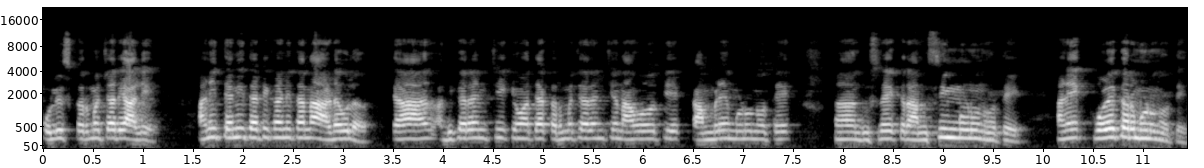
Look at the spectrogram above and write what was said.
पोलीस कर्मचारी आले आणि त्यांनी त्या ठिकाणी त्यांना अडवलं. त्या अधिकाऱ्यांची किंवा त्या कर्मचाऱ्यांची नावं होती एक कांबळे म्हणून होते दुसरे एक रामसिंग म्हणून होते आणि एक कोळेकर म्हणून होते.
